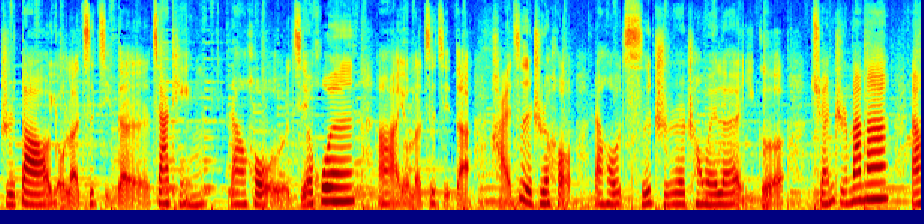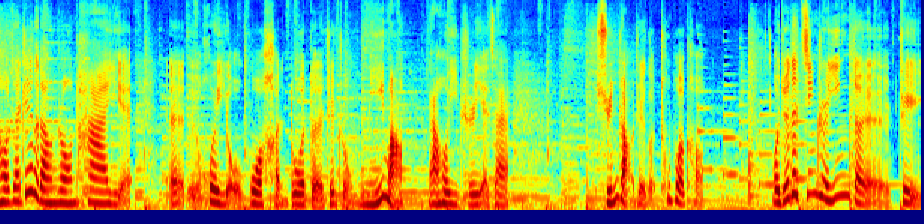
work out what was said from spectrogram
直到有了自己的家庭，然后结婚啊，有了自己的孩子之后，然后辞职，成为了一个全职妈妈。然后在这个当中，他也呃会有过很多的这种迷茫，然后一直也在寻找这个突破口。我觉得金智英的这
